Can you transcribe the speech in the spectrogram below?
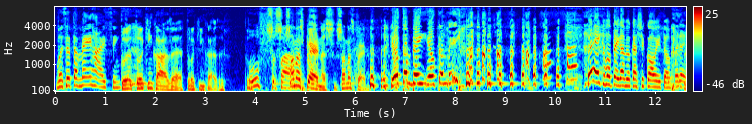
Você também, Heisen? Tô, tô aqui em casa, é. Tô aqui em casa. Ufa. Só, só, nas pernas, só nas pernas. eu também, eu também. peraí que eu vou pegar meu cachecol então, peraí.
